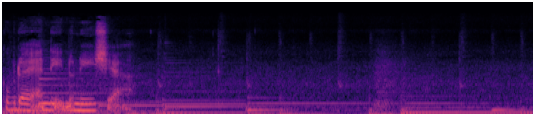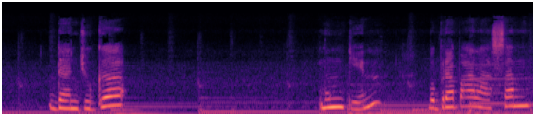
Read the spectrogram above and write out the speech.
kebudayaan di Indonesia. Dan juga mungkin beberapa alasan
